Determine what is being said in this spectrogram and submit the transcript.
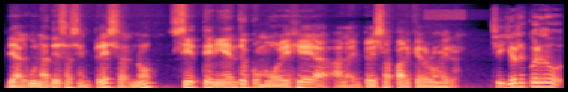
de algunas de esas empresas, ¿no? Sí, teniendo como eje a, a, la empresa Parque Romero. Sí, yo recuerdo,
